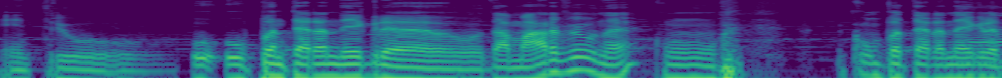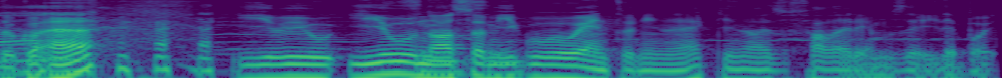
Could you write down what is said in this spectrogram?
entre o, o, o Pantera Negra da Marvel, né, com com o Pantera Negra do Ah. Hã? e, o- e o Sim, nosso sim. amigo Anthony, né? Que nós falaremos aí depois.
